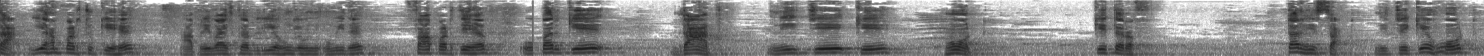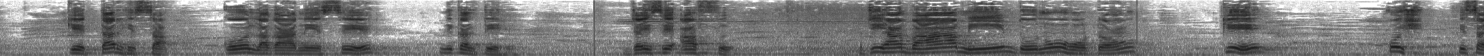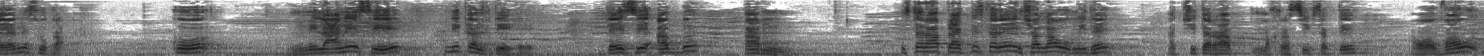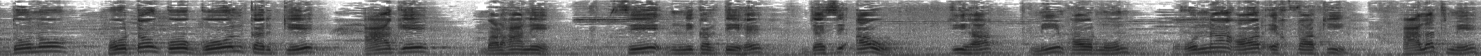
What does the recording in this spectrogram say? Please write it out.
ता, ये हम पढ़ चुके हैं। आप रिवाइज कर लिए होंगे उम्मीद है। फा पढ़ते हैं ऊपर के दांत, नीचे के होंठ के तरफ़। तर हिस्सा, नीचे के होंठ के तर हिस्सा को लगाने से निकलते हैं। जैसे अफ। जी हाँ बा, मीम दोनों होठों के खुश हिस्सा यानी सूखा को मिलाने से निकलते हैं। जैसे अब अम इस तरह आप प्रैक्टिस करें, इंशाल्लाह उम्मीद है अच्छी तरह आप मखरज सीख सकते हैं। और वह दोनों होठों को गोल करके आगे बढ़ाने से निकलते हैं। जैसे आओ, जी हाँ मीम और नून, गुन्ना और इख्फा की हालत में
